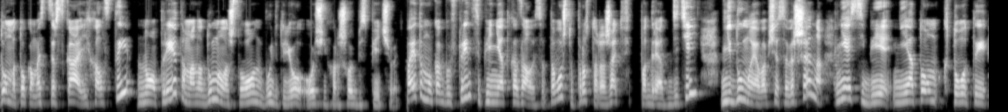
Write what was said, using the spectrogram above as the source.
Дома только мастерская и холсты, но при этом она думала, что он будет ее очень хорошо обеспечивать. Поэтому, как бы, в принципе, не отказалась от того, чтобы просто рожать подряд детей, не думая вообще совершенно ни о себе, ни о том, кто ты,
